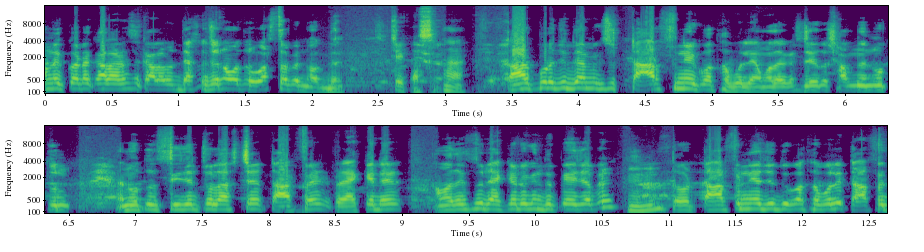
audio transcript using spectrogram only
অনেক কটা কালার আছে। কালার দেখার জন্য আমাদের হোয়াটসঅ্যাপে নক দেন। ঠিক আছে। হ্যাঁ। তারপরে যদি আমি কিছু টার্ফ নিয়ে কথা বলি আমাদের কাছে যেহেতু সামনে নতুন নতুন সিজন চলে আসছে টার্ফের র্যাকেটের আমাদের কিছু র্যাকেটও কিন্তু পেয়ে যাবেন। তো টার্ফ নিয়ে যদি কথা বলি টার্ফের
